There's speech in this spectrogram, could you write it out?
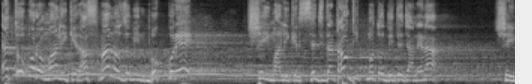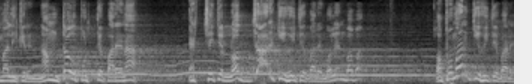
এত বড় মালিকের আসমান ও জমিন ভোগ করে সেই মালিকের সেজদাটাও ঠিক মতো দিতে জানে না। সেই মালিকের নামটাও পড়তে পারে না। এর চাইতে লজ্জার কি হইতে পারে বলেন বাবা? অপমান কি হইতে পারে?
